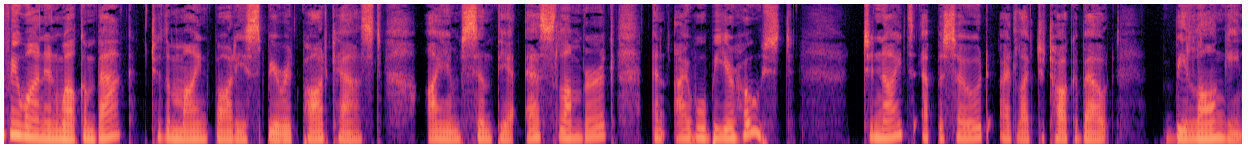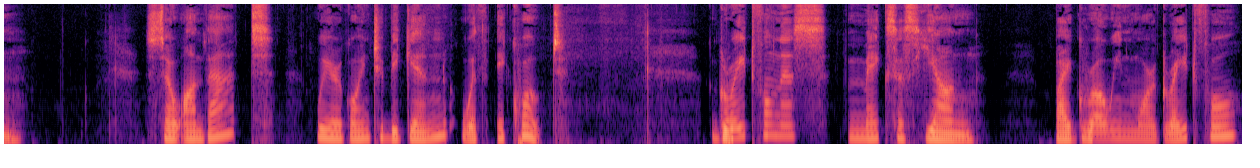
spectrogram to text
Everyone, and welcome back to the Mind, Body, Spirit podcast. I am Cynthia S. Lumberg, and I will be your host. Tonight's episode, I'd like to talk about belonging. So, on that, we are going to begin with a quote Gratefulness makes us young. By growing more grateful,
